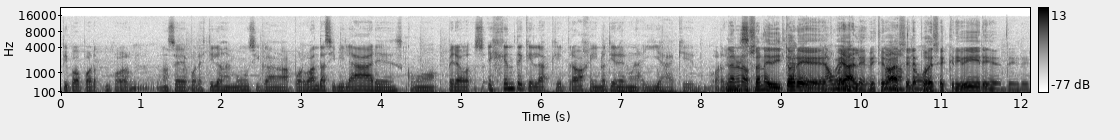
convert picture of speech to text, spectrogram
tipo por, por, no sé, por estilos de música, por bandas similares, como, pero es gente que la que trabaja y no tienen una guía que No, organiza. no, no, son editores bueno. reales, ¿viste? No, Vas no, y les podés escribir. y te- te-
